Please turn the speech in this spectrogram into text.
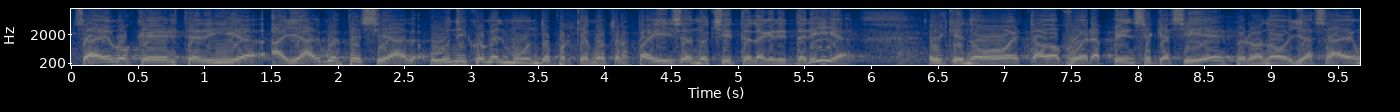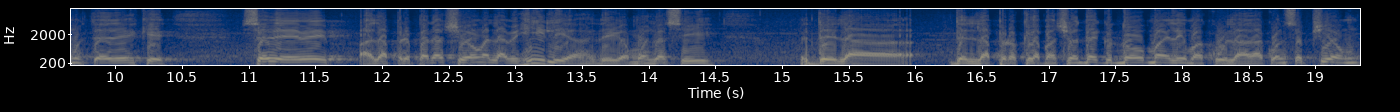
sabemos que este día hay algo especial, único en el mundo, porque en otros países no existe la gritería. El que no ha estado afuera piense que así es, pero no, ya saben ustedes que se debe a la preparación, a la vigilia, digámoslo así, de la, de la proclamación del dogma de la Inmaculada Concepción,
